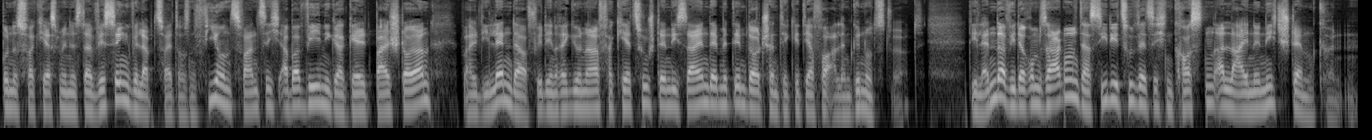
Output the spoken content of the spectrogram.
Bundesverkehrsminister Wissing will ab 2024 aber weniger Geld beisteuern, weil die Länder für den Regionalverkehr zuständig seien, der mit dem Deutschlandticket ja vor allem genutzt wird. Die Länder wiederum sagen, dass sie die zusätzlichen Kosten alleine nicht stemmen könnten.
